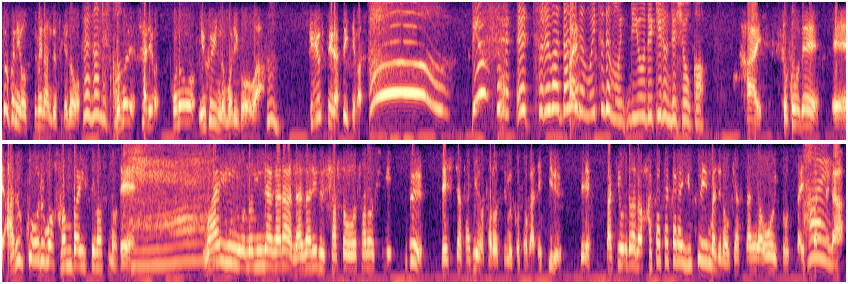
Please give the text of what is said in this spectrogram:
特におすすめなんですけど、え何ですか？この車両、この湯布院の森号は、うん。ビュッフェがついてます。ビュッフェ？え、それは誰でもいつでも利用できるんでしょうか、はい、そこで、えーアルコールも販売してますので、ワインを飲みながら流れる車窓を楽しみつつ、列車旅を楽しむことができる。で、先ほどあの博多から湯布院までのお客さんが多いとお伝えしましたが、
